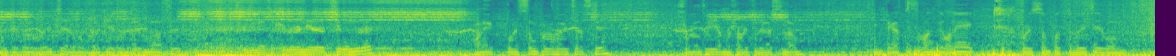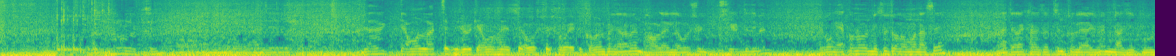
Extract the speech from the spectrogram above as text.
নিতে করা হয়েছে আর বাকি এখন যেগুলো আছে সেগুলো বাসা ধরে নিয়ে যাচ্ছি বন্ধুরা। অনেক পরিশ্রম করা হয়েছে আজকে। সকাল থেকে আমরা সবাই চলে আসলাম। গাছ ভাঙতে অনেক পরিশ্রম করতে হয়েছে এবং ভালো লাগছে যাই হোক কেমন লাগছে ভিডিও কেমন হয়েছে, অবশ্যই সবাই একটু কমেন্ট করে জানাবেন, ভালো লাগলে অবশ্যই শেয়ার দিয়ে দেবেন। এবং এখনও নিচু চলমান আছে যারা খেলা যাচ্ছেন চলে আসবেন গাজীপুর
